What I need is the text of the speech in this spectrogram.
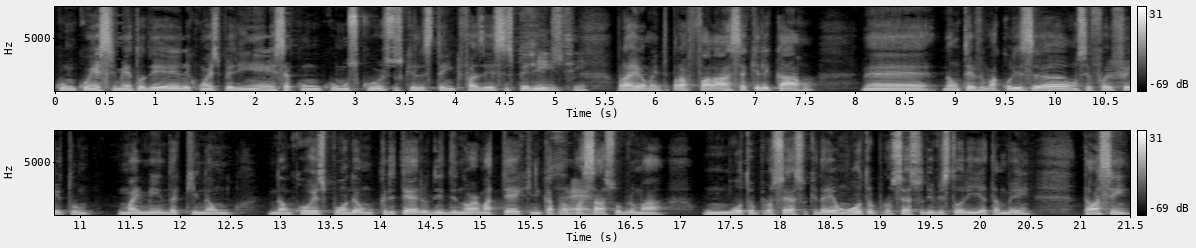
com o conhecimento dele, com a experiência, com, com os cursos que eles têm que fazer esses peritos para realmente para falar se aquele carro né, não teve uma colisão, se foi feito um- uma emenda que não não corresponde a um critério de, de norma técnica para passar sobre uma, um outro processo, que daí é um outro processo de vistoria também. Então, assim,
